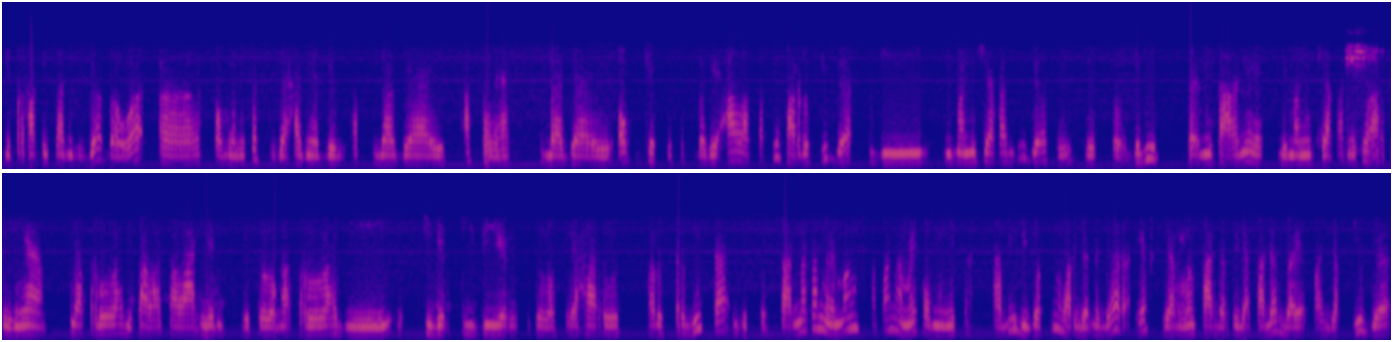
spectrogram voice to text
diperhatikan juga bahwa uh, komunitas tidak hanya dilihat sebagai apa ya sebagai objek gitu sebagai alat tapi harus juga di, dimanusiakan juga sih gitu jadi kayak misalnya ya, dimanusiakan itu artinya nggak perlulah disalah-salahin gitu loh nggak perlulah di cibir-cibir gitu loh. Ya harus harus terbuka gitu. Karena kan memang apa namanya komunitas kami juga kan warga negara ya yang sadar tidak sadar bayar pajak juga.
